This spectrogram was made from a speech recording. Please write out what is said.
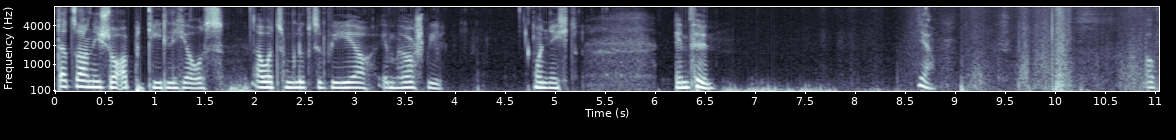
das sah nicht so appetitlich aus. Aber zum Glück sind wir hier im Hörspiel. Und nicht im Film. Ja. Auf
